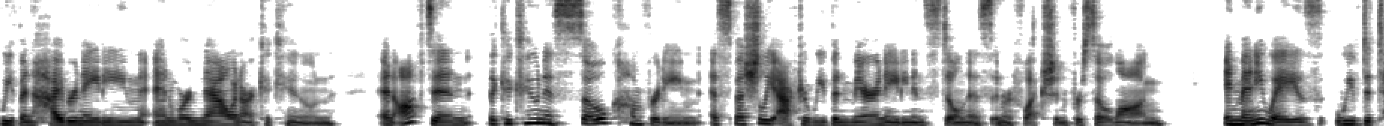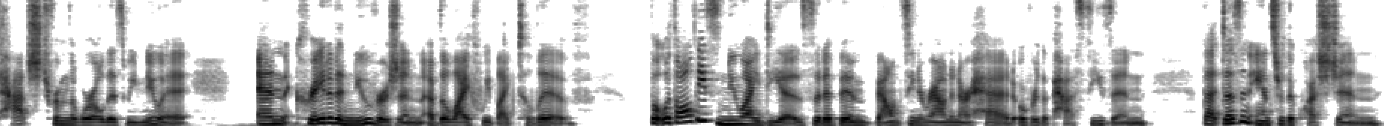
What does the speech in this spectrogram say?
We've been hibernating and we're now in our cocoon. And often the cocoon is so comforting, especially after we've been marinating in stillness and reflection for so long. In many ways, we've detached from the world as we knew it and created a new version of the life we'd like to live. But with all these new ideas that have been bouncing around in our head over the past season, that doesn't answer the question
